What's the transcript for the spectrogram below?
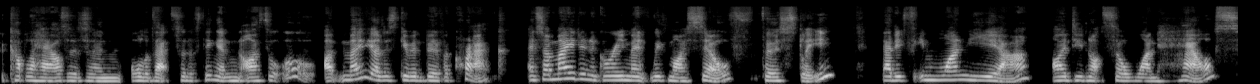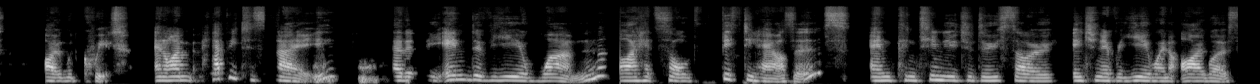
a couple of houses and all of that sort of thing. And I thought, oh, maybe I'll just give it a bit of a crack. And so I made an agreement with myself, firstly, that if in one year I did not sell one house, I would quit. And I'm happy to say that at the end of year one, I had sold 50 houses and continued to do so each and every year when I was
